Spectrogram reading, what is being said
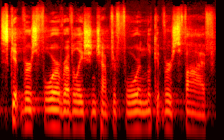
skip verse 4 of Revelation chapter 4 and look at verse 5.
